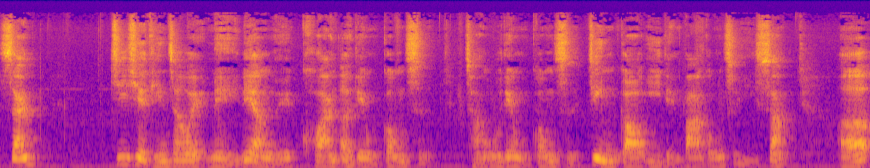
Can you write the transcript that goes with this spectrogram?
三机械停车位每辆为宽二点五公尺，长五点五公尺，净高一点八公尺以上。而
